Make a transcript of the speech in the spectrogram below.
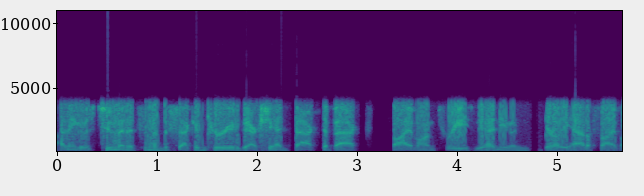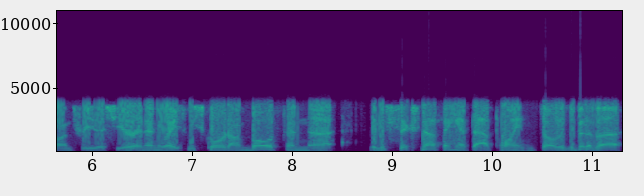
I think it was two minutes into the second period. We actually had back-to-back five on threes. We hadn't even barely had a five on three this year, and anyways, we scored on both, and uh, it was six nothing at that point. And so it was a bit of a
